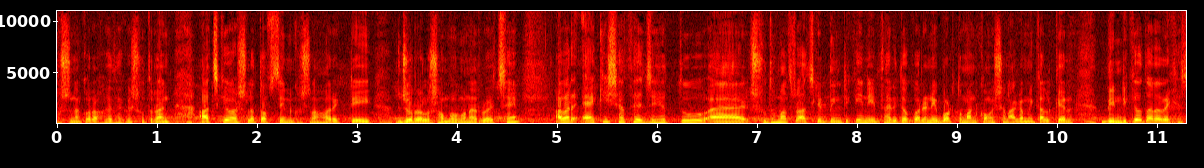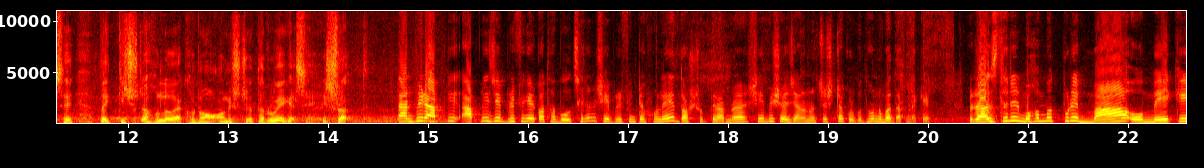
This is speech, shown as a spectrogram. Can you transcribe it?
ঘোষণা করা হয়ে থাকে। সুতরাং আজকেও আসলে তফসিল ঘোষণা হওয়ার একটি জোরালো সম্ভাবনা রয়েছে। আবার একই সাথে যেহেতু শুধুমাত্র আজকের দিনটিকেই নির্ধারিত করেনি, বর্তমান কমিশন আগামীকালকের দিনটিকেও তারা রেখেছে, তাই কিছুটা হলেও এখনও অনিশ্চয়তা রয়ে গেছে। ইশরাত। তানভীর, আপনি আপনি যে ব্রিফিং এর কথা বলছিলেন, সেই ব্রিফিংটা হলে দর্শকদের আমরা সেই বিষয়ে জানানোর চেষ্টা করব। ধন্যবাদ আপনাকে। রাজধানীর মোহাম্মদপুরে মা ও মেয়েকে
